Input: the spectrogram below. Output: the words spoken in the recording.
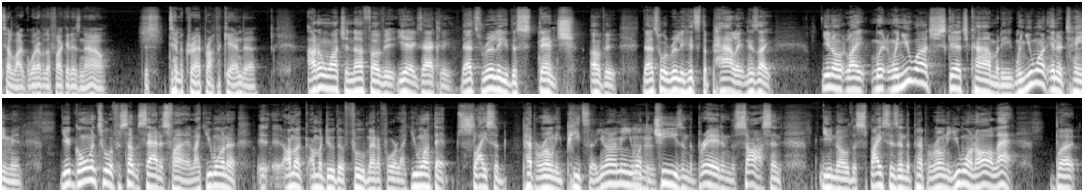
to like whatever the fuck it is now, just Democrat propaganda. I don't watch enough of it. Yeah, exactly. That's really the stench of it. That's what really hits the palate. And it's like, you know, like when when you watch sketch comedy, when you want entertainment, you're going to it for something satisfying. Like you want to, I'm a, I'm gonna do the food metaphor. Like you want that slice of pepperoni pizza. You know what I mean? You want the mm-hmm. cheese and the bread and the sauce and you know the spices and the pepperoni. You want all that, but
